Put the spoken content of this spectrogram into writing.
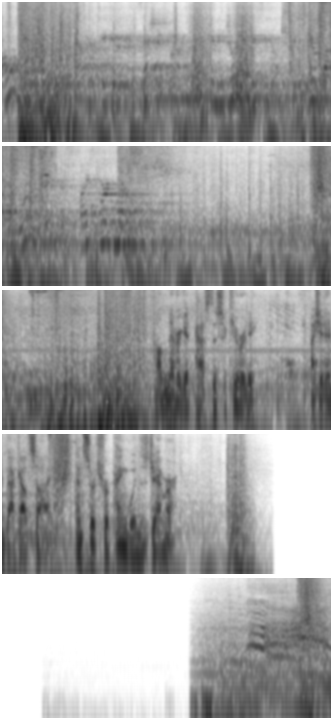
All visitors with a valid ticket or concession card can enjoy a discount at nearby world-famous Iceberg Lounge. I'll never get past the security. I should head back outside and search for Penguin's jammer. Ah!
